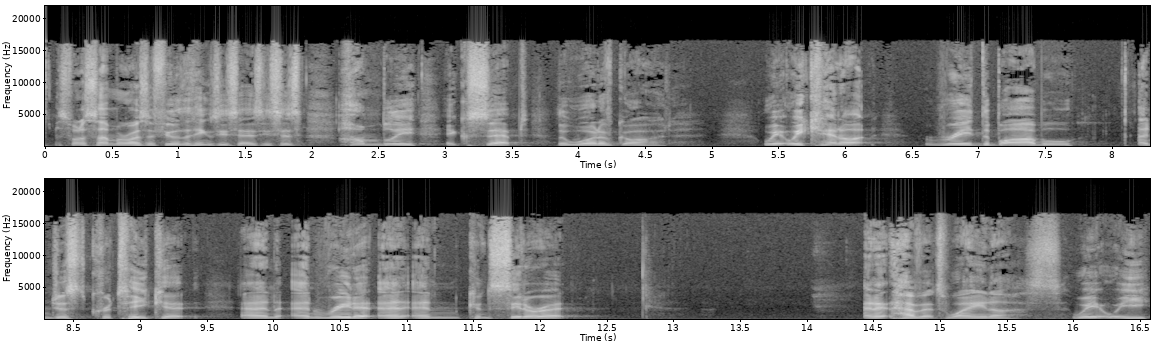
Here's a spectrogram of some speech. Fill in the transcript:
I just want to summarize a few of the things he says. He says, humbly accept the Word of God. We, we cannot read the Bible and just critique it and, and read it and, and consider it and it have its way in us. We, we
